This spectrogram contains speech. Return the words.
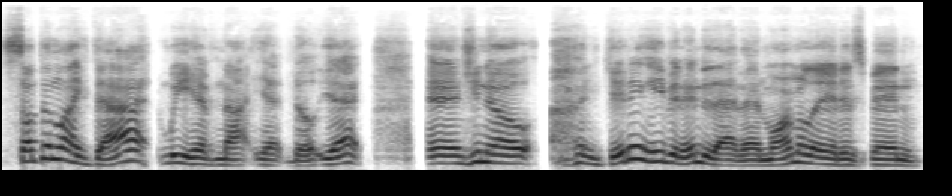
something like that we have not yet built yet. And you know, getting even into that, man, Marmalade has been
